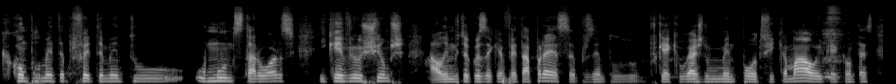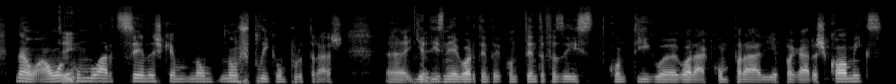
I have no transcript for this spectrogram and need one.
que complementa perfeitamente o, o mundo Star Wars e quem vê os filmes, há ali muita coisa que é feita à pressa, por exemplo, porque é que o gajo de um momento para o outro fica mal e o que, é que acontece, não, há um Sim. acumular de cenas que é, não, não explicam por trás, uh, e a Disney agora tenta, tenta fazer isso contigo agora a comprar e a pagar as cómics,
